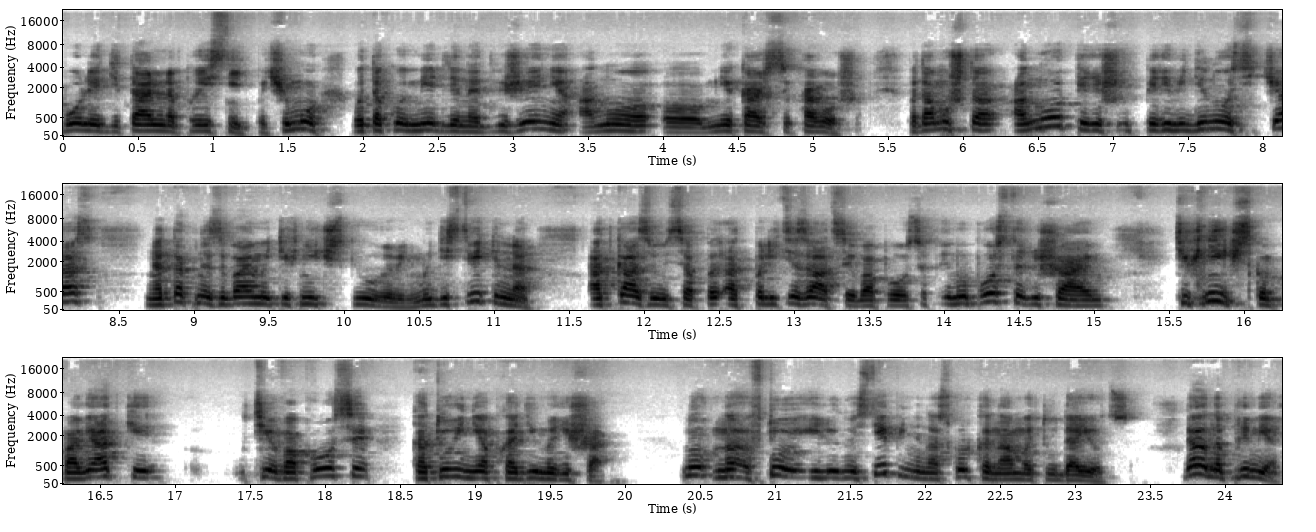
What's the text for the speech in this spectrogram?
более детально прояснить, почему вот такое медленное движение, оно, мне кажется, хорошим. Потому что оно переведено сейчас на так называемый технический уровень. Мы действительно отказываемся от политизации вопросов, и мы просто решаем в техническом порядке те вопросы, которые необходимо решать ну, на, в той или иной степени, насколько нам это удается. Да, например,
